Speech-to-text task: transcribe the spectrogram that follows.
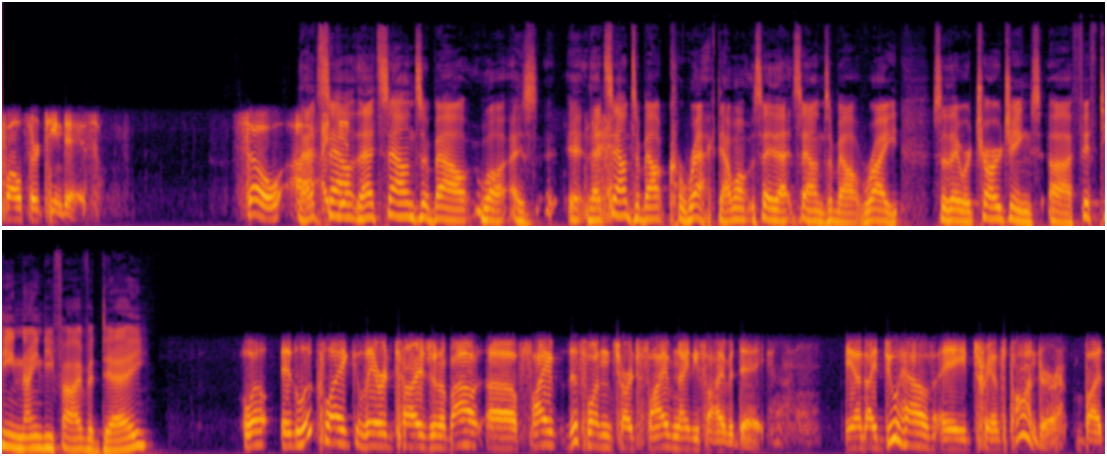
12, 13 days. So uh, That I sound did, that sounds about well as that sounds about correct. I won't say that sounds about right. So they were charging uh, fifteen ninety five a day. Well, it looked like they were charging about uh, five. This one charged five ninety five a day, and I do have a transponder, but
